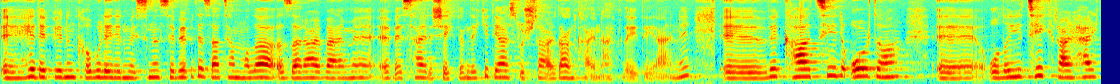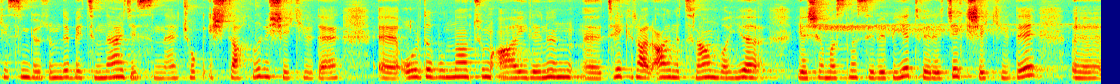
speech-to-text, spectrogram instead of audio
HDP'nin kabul edilmesinin sebebi de zaten mala zarar verme vesaire şeklindeki diğer suçlardan kaynaklıydı yani. E, ve katil orada e, olayı tekrar herkesin gözünde betimlercesine çok iştahlı bir şekilde e, orada bulunan tüm ailenin e, tekrar aynı travmayı yaşamasına sebebiyet verecek şekilde e,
